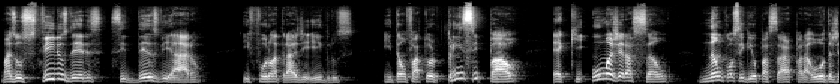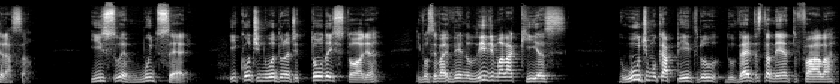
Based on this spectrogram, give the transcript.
Mas os filhos deles se desviaram e foram atrás de ídolos. Então, o fator principal é que uma geração não conseguiu passar para outra geração. Isso é muito sério e continua durante toda a história. E você vai ver no livro de Malaquias, no último capítulo do Velho Testamento, fala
